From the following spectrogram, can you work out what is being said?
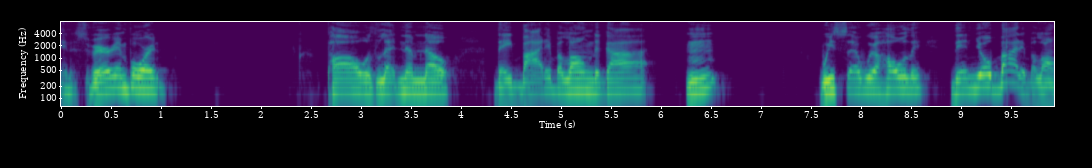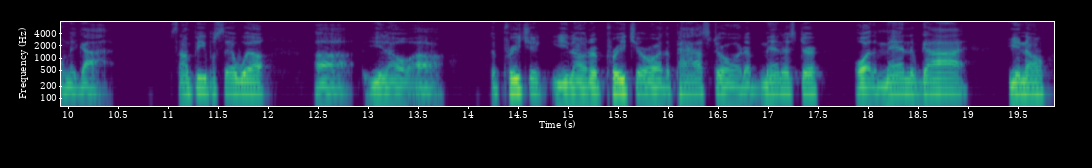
And it's very important. Paul was letting them know they body belong to God. Hmm? We say we're holy, then your body belong to God. Some people say, well, uh, you know, uh, the preacher, you know, the preacher or the pastor or the minister or the man of God, you know,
